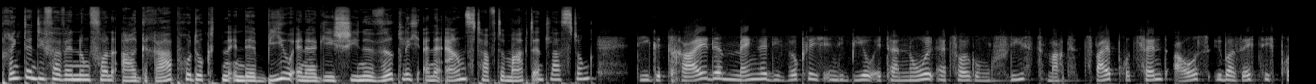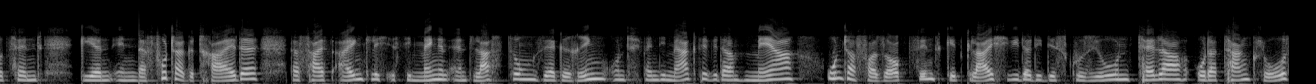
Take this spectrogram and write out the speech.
Bringt denn die Verwendung von Agrarprodukten in der Bioenergieschiene wirklich eine ernsthafte Marktentlastung? Die Getreidemenge, die wirklich in die Bioethanolerzeugung fließt, macht 2% aus. Über 60% gehen in das Futtergetreide. Das heißt, eigentlich ist die Mengenentlastung sehr gering. Und wenn die Märkte wieder mehr unterversorgt sind, geht gleich wieder die Diskussion Teller oder Tank los,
